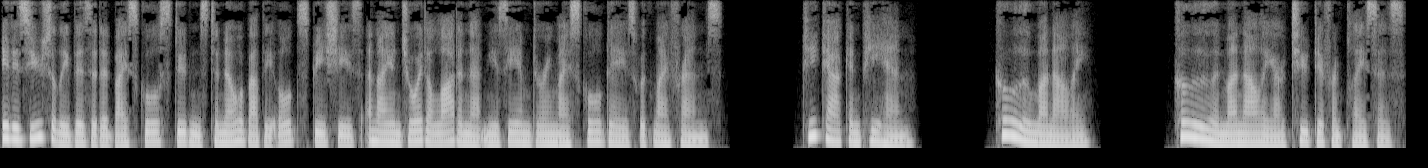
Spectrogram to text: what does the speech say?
It is usually visited by school students to know about the old species, and I enjoyed a lot in that museum during my school days with my friends. Peacock and Peahen. Kulu Manali. Kulu and Manali are two different places.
